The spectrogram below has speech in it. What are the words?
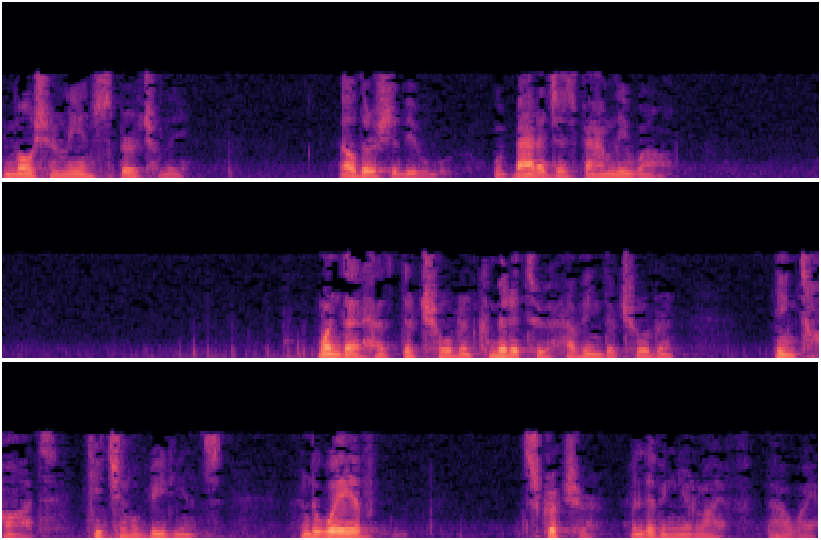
emotionally and spiritually. Elder should be manage his family well. One that has their children committed to having their children being taught, teaching obedience, and the way of Scripture and living your life that way.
